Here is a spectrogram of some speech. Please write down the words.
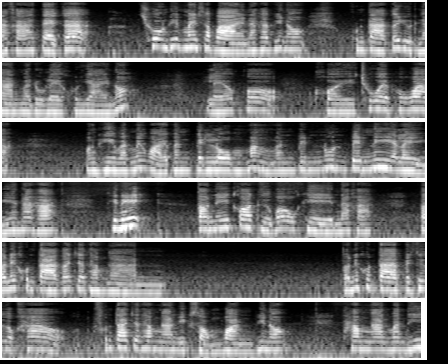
นะคะ แต่ก็ช่วงที่ไม่สบายนะคะ พี่น้องคุณตาก็หยุดงานมาดูแลคุณยายเนาะแล้วก็คอยช่วยเพราะว่า บางทีมันไม่ไหวมันเป็นลมมั่งมันเป็นนู่นเป็นนี่อะไรอย่างเงี้ยนะคะ ทีนี้ตอนนี้ก็ถือว่าโอเคนะคะ ตอนนี้คุณตาก็จะทำงาน ตอนนี้คุณตาไปซื้อกับข้าว คุณตาจะทำงานอีกสองวันพี่น้องทำงานวันที่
